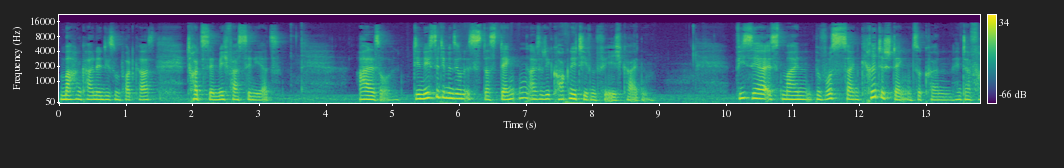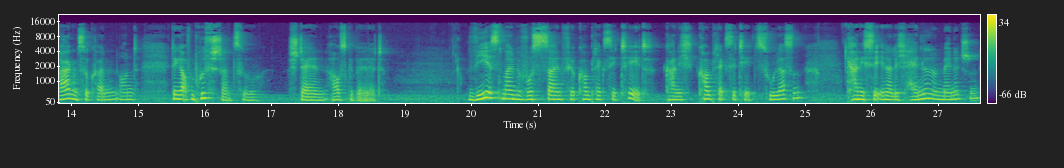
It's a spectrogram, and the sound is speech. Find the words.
machen kann in diesem Podcast. Trotzdem, mich fasziniert es. Also, die nächste Dimension ist das Denken, also die kognitiven Fähigkeiten. Wie sehr ist mein Bewusstsein, kritisch denken zu können, hinterfragen zu können und Dinge auf den Prüfstand zu stellen, ausgebildet? Wie ist mein Bewusstsein für Komplexität? Kann ich Komplexität zulassen? Kann ich sie innerlich handeln und managen?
